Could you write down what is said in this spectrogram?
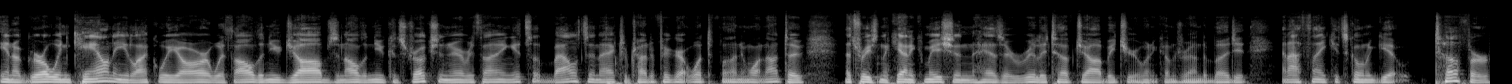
in a growing county like we are with all the new jobs and all the new construction and everything. It's a balancing act of trying to figure out what to fund and what not to. That's the reason the county commission has a really tough job each year when it comes around to budget. And I think it's going to get tougher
